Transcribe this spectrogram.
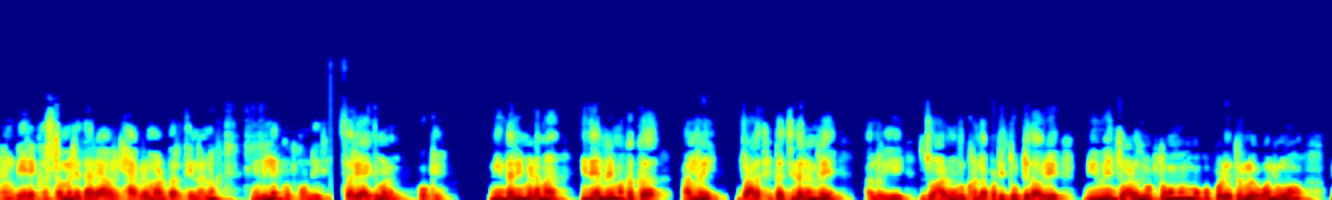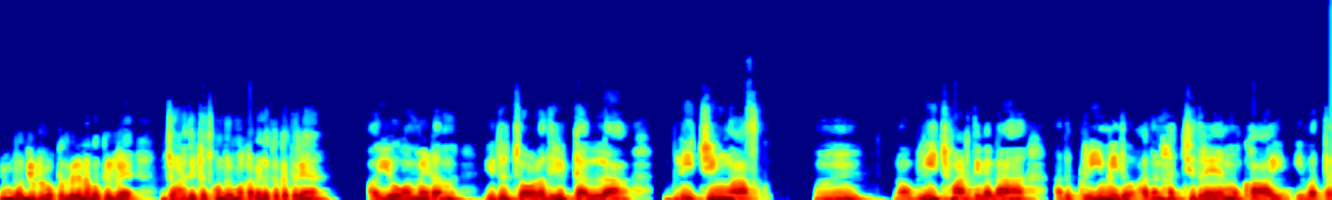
ನಂಗೆ ಬೇರೆ ಕಸ್ಟಮರ್ ಇದ್ದಾರೆ ಅವ್ರಿಗೆ ಹ್ಯಾಬ್ರ ಮಾಡಿ ಬರ್ತೀನಿ ನಾನು. ನೀವು ಇಲ್ಲೇ ಕುತ್ಕೊಂಡಿರಿ. ಸರಿ, ಆಯ್ತು ಮೇಡಮ್ ಓಕೆ ನಿಂದರಿ ಮೇಡಮ ಇದೇನ್ರಿ ಮಗಕ್ಕೆ? ಅಲ್ರಿ? ಜೋಳದ ಹಿಟ್ಟು ಹಚ್ಚಿದಾರೇನ್ರಿ? ಅಲ್ರಿ ಜೋಳ ನೋಡ್ರಿ ಕಂಡಪಟ್ಟಿ ತುಟ್ಟಿದಾವ್ರಿ. ನೀವೇನು ಜೋಳದ ಹಿಟ್ಟು ತೊಗೊಂಬಂದು ಮುಖಕ್ಕೆ ಪಡೆಯತ್ತಿರಲ್ಲ ಅವ್ವ ನೀವು? ನಿಮ್ಗೆ ಒಂದಿಟ್ಟು ರೊಕ್ಕದ ಬೆಲೆನ ಗೊತ್ತಿಲ್ರಿ? ಜೋಳದ ಹಿಟ್ಟು ಹಚ್ಕೊಂಡ್ರೆ ಮಕ ಬೆಳಕತ್ತೀರಿ ಅಯ್ಯೋ ಮೇಡಮ್ ಇದು ಜೋಳದ ಹಿಟ್ಟಲ್ಲ. ಬ್ಲೀಚಿಂಗ್ ಮಾಸ್ಕ್ ಹ್ಞೂ ನಾವು ಬ್ಲೀಚ್ ಮಾಡ್ತೀವಲ್ಲ ಅದು ಕ್ರೀಮ್ ಇದು. ಅದನ್ನು ಹಚ್ಚಿದ್ರೆ ಮುಖ ಇವತ್ತು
